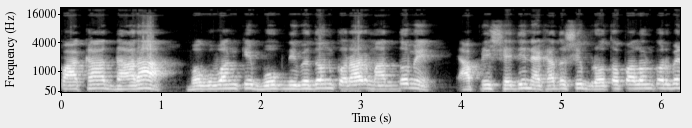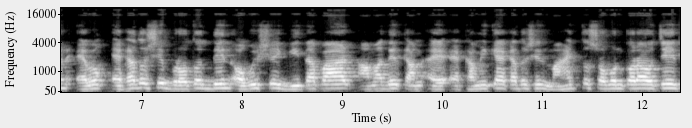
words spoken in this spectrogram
পাখা দ্বারা ভগবানকে ভোগ নিবেদন করার মাধ্যমে আপনি সেদিন একাদশী ব্রত পালন করবেন এবং একাদশী ব্রতর দিন অবশ্যই গীতা পাঠ, আমাদের কামিকা একাদশীর মাহাত্ম শ্রবণ করা উচিত।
